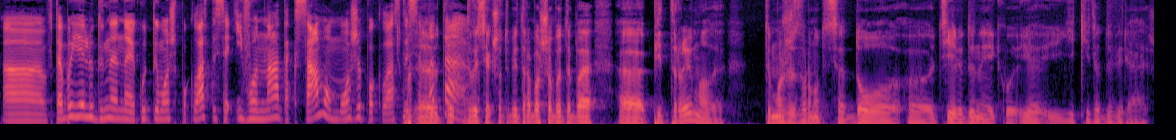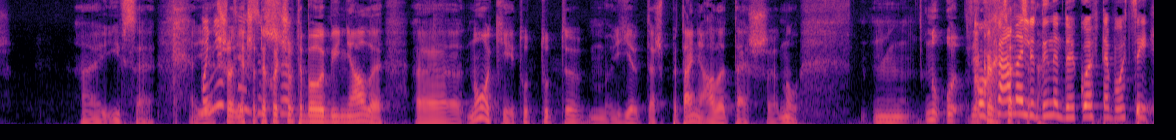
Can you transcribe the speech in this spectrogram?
А, в тебе є людина, на яку ти можеш покластися, і вона так само може покластися Е, на тебе. Дивись, якщо тобі треба, щоб тебе е, підтримали, ти можеш звернутися до е, тієї людини, яку, я- якій ти довіряєш. Е, і все. Мені якщо, якщо ти хочеш, щоб тебе обійняли, е, ну окей, тут, тут є теж питання, але теж, е, ну. Ну, от, я Кохана це- це- людина, до якої в тебе оцей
